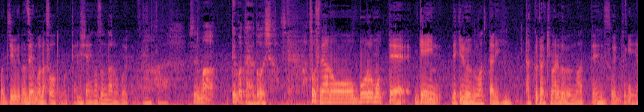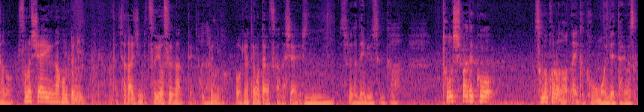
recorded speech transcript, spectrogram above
もう自分の全部を出そうと思って試合に臨んだのを覚えてます、うん、それでまあ手応えはどうでしたか？そうですね。あのボールを持ってゲインできる部分もあったり、タックルが決まる部分もあって、そういう時にあのその試合が本当に社会人で通用するなって本当に大きな手応えをつかんだ試合でした。それがデビュー戦か。東芝でこうその頃の何かこう思い出ってありますか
